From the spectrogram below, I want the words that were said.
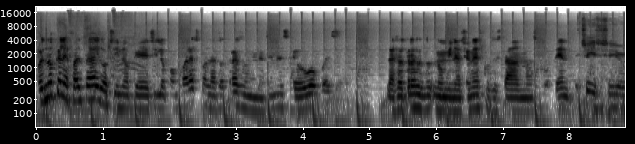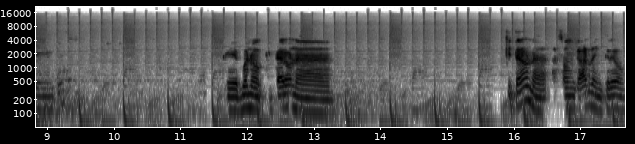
Pues no que le falta algo, sino que si lo comparas con las otras nominaciones que hubo, pues las otras nominaciones pues estaban más potentes. Sí, sí, sí, obviamente. Que bueno, quitaron a quitaron a, a Garden creo.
